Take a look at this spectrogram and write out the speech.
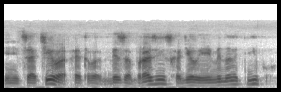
инициатива этого безобразия исходила именно от него.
